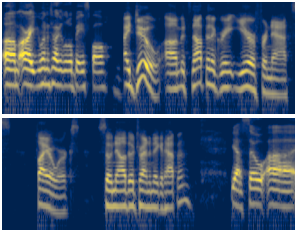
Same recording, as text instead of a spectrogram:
Um, all right, you want to talk a little baseball? I do. Um, it's not been a great year for Nats fireworks, so now they're trying to make it happen. Yeah. So, uh,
